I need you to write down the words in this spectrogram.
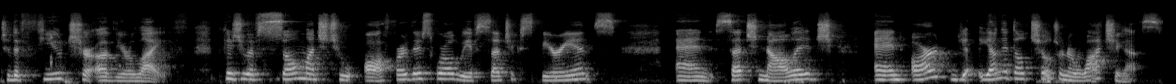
to the future of your life because you have so much to offer this world. We have such experience and such knowledge, and our young adult children are watching us.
